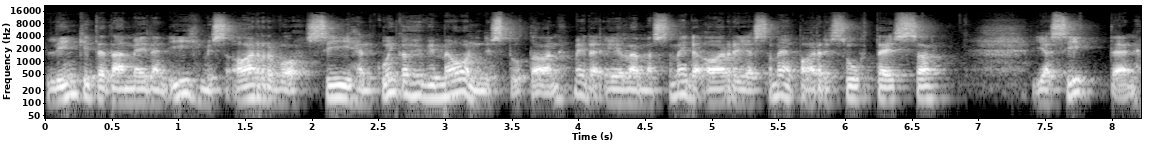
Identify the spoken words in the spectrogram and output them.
linkitetään meidän ihmisarvo siihen, kuinka hyvin me onnistutaan meidän elämässä, meidän arjessa, meidän parisuhteissa. Ja sitten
